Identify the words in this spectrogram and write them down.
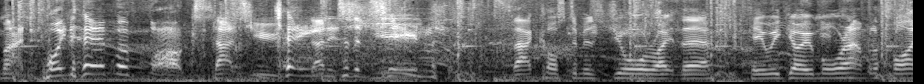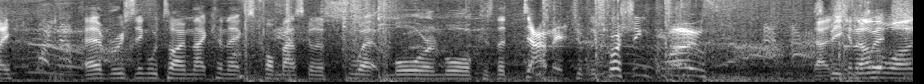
match point here for Fox. That's huge. Cane That is to the huge. chin. That cost him his jaw right there. Here we go, more amplify. Every single time that connects, Combat's going to sweat more and more because the damage of the crushing blow. That's Speaking of another which- one.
